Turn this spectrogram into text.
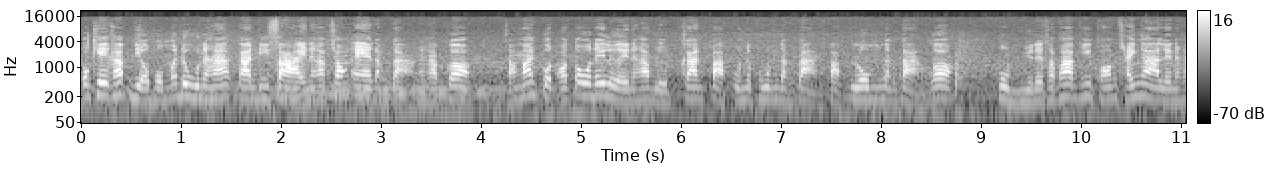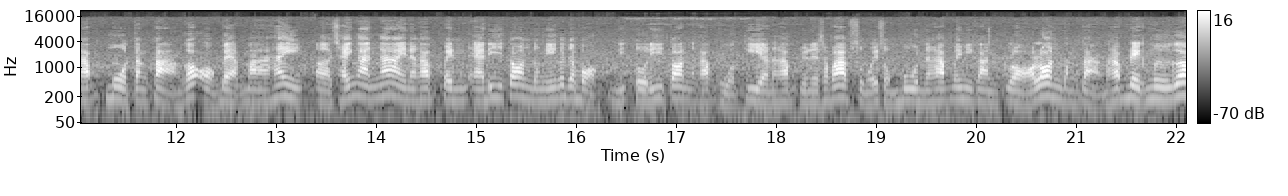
โอเคครับเดี๋ยวผมมาดูนะฮะการดีไซน์นะครับช่องแอร์ต่างๆนะครับก็ สามารถกดออโต้ได้เลยนะครับ หรือการปรับอุณหภูมิต่างๆ ปรับลมต่างๆ ก็ปุ่มอยู่ในสภาพที่พร้อมใช้งานเลยนะครับ โหมดต่างๆ ก็ออกแบบมาให้ใช้งานง่ายนะครับ เป็นแอร์ดิจิตอลตรงนี้ก็จะบอกตัวดิจิตอลนะครับ หัวเกียร์นะครับ อยู่ในสภาพสวยสมบูรณ์นะครับ ไม่มีการหล่อล่อนต่างๆนะครับ เบรกมือก็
